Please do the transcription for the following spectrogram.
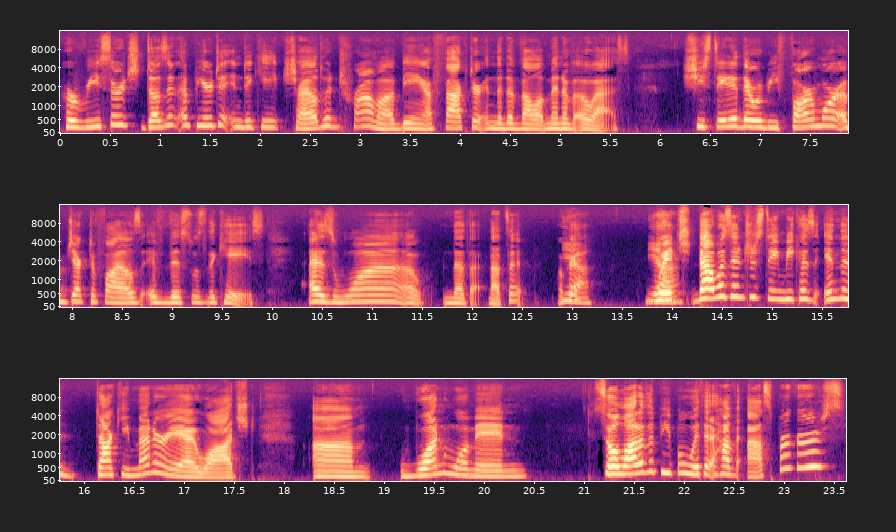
Her research doesn't appear to indicate childhood trauma being a factor in the development of OS. She stated there would be far more objectophiles if this was the case. As one, oh, that, that that's it. Yeah. Yeah. Which that was interesting because in the documentary I watched, um, one woman. So a lot of the people with it have Asperger's.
